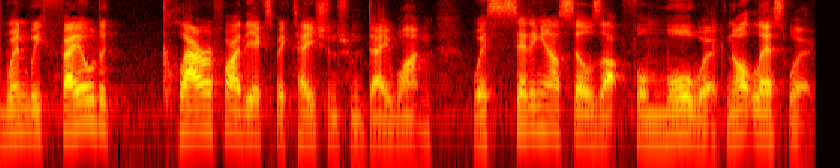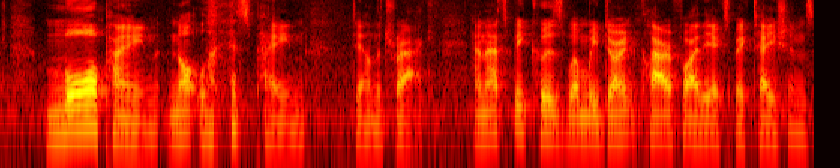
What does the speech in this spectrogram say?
when we fail to clarify the expectations from day one, we're setting ourselves up for more work, not less work, more pain, not less pain down the track. And that's because when we don't clarify the expectations,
